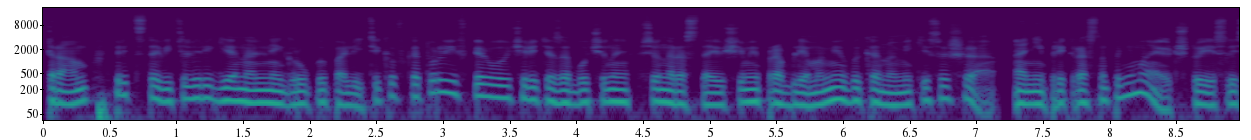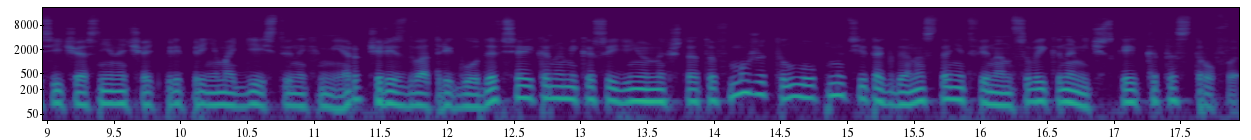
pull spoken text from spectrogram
Трамп – представитель региональной группы политиков, которые в первую очередь озабочены все нарастающими проблемами в экономике США. Они прекрасно понимают, что если сейчас не начать предпринимать действенных мер, через 2-3 года вся экономика Соединенных Штатов может лопнуть, и тогда настанет финансово-экономическая катастрофа.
